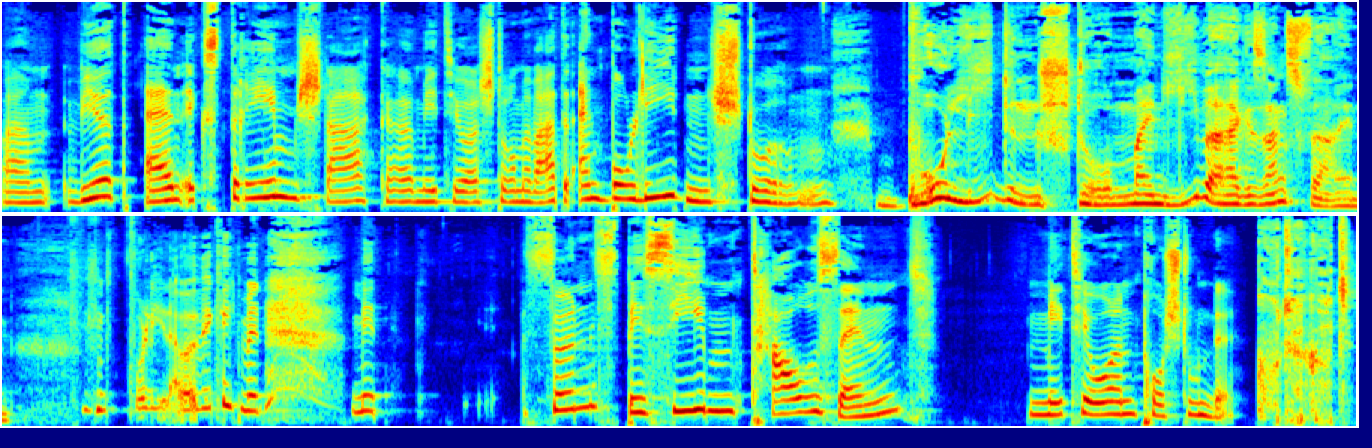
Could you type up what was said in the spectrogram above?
Ähm, wird ein extrem starker Meteorsturm erwartet, ein Bolidensturm. Bolidensturm, mein lieber Herr Gesangsverein. Boliden, aber wirklich mit, mit fünf bis siebentausend Meteoren pro Stunde. Guter Gott.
